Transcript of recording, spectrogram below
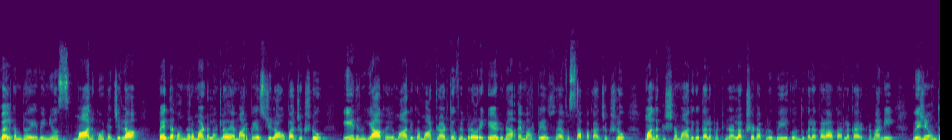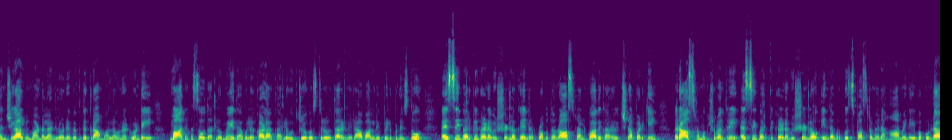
Welcome to AV news Manukota జిల్లా పెద్దవంగర మండలంలో ఎంఆర్పీఎస్ జిల్లా ఉపాధ్యక్షుడు ఈదురు యాగయ్య మాదిగ మాట్లాడుతూ ఫిబ్రవరి ఏడున ఎంఆర్పీఎస్ వ్యవస్థాపక అధ్యక్షులు మందకృష్ణ మాదిగ తలపెట్టిన లక్ష డబ్బులు వేయి గొంతుకల కళాకారుల కార్యక్రమాన్ని విజయవంతం చేయాలని మండలంలోని వివిధ గ్రామాల్లో ఉన్నటువంటి మాదిగ సోదరులు మేధావులు కళాకారులు ఉద్యోగస్తులు తరలి రావాలని పిలుపునిస్తూ ఎస్సీ వర్గీకరణ విషయంలో కేంద్ర ప్రభుత్వం రాష్ట్రాలకు అధికారం ఇచ్చినప్పటికీ రాష్ట్ర ముఖ్యమంత్రి ఎస్సీ వర్గీకరణ విషయంలో ఇంతవరకు స్పష్టమైన హామీని ఇవ్వకుండా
